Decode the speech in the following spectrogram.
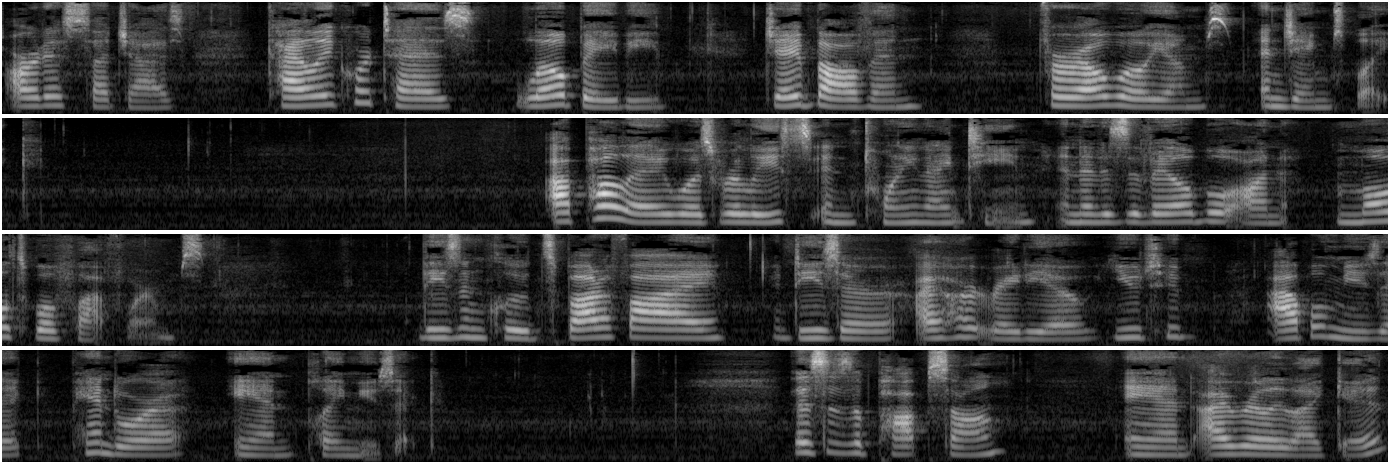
artists such as Kylie Cortez, Lil Baby, J Balvin, Pharrell Williams, and James Blake. A Palé was released in 2019 and it is available on multiple platforms. These include Spotify, Deezer, iHeartRadio, YouTube, Apple Music, Pandora, and Play Music. This is a pop song and I really like it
